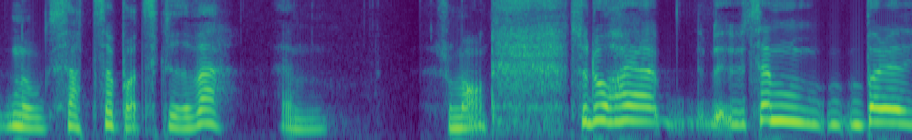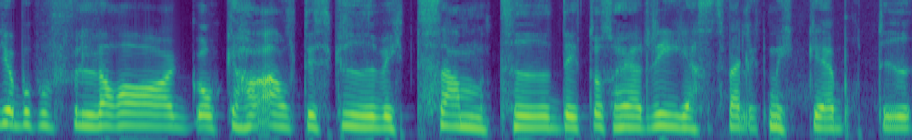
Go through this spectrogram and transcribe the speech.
nog satsa på att skriva en roman. Så då har jag, sen började jag jobba på förlag och jag har alltid skrivit samtidigt och så har jag rest väldigt mycket. Jag har bott i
